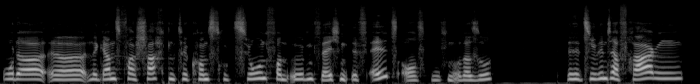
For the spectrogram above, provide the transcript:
oder äh, eine ganz verschachtelte Konstruktion von irgendwelchen If-Else-Aufrufen oder so, äh, zu hinterfragen,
